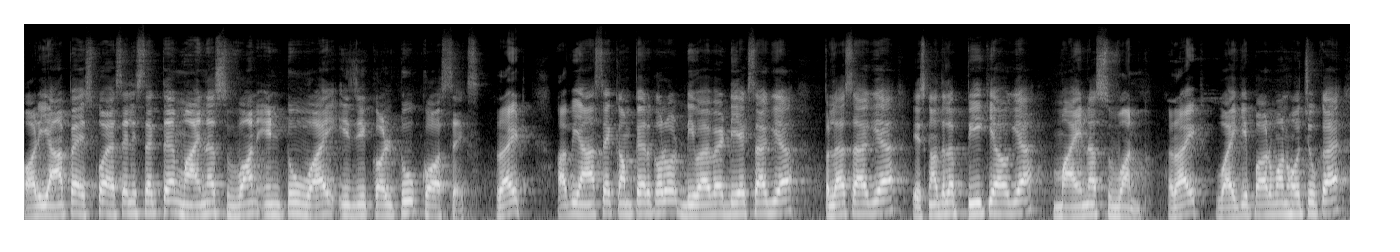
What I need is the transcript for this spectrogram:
और यहाँ पे इसको ऐसे लिख सकते हैं minus one into Y is equal to cos X right अब यहाँ से कंपेयर करो D Y by D X आ गया प्लस आ गया, इसका मतलब पी क्या हो गया? माइनस वन राइट वाई की पावर वन हो चुका है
